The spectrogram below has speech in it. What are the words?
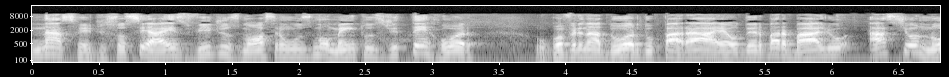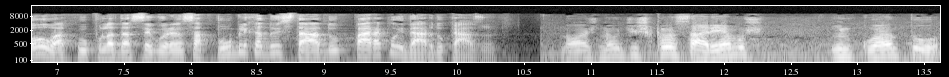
Nas redes sociais, vídeos mostram os momentos de terror. O governador do Pará, Helder Barbalho, acionou a cúpula da segurança pública do estado para cuidar do caso. Nós não descansaremos enquanto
